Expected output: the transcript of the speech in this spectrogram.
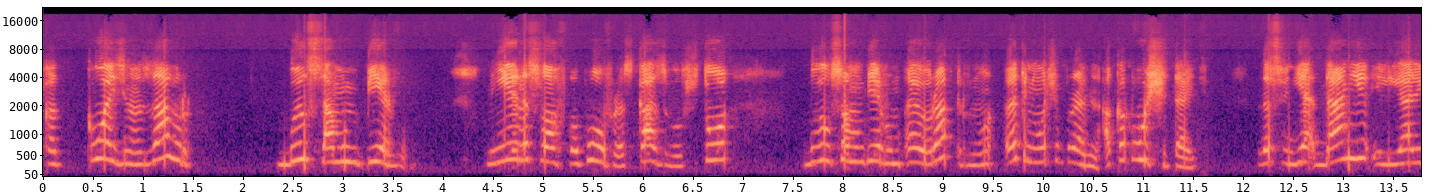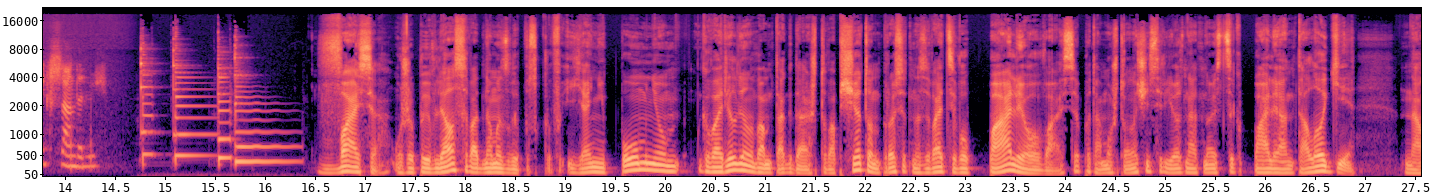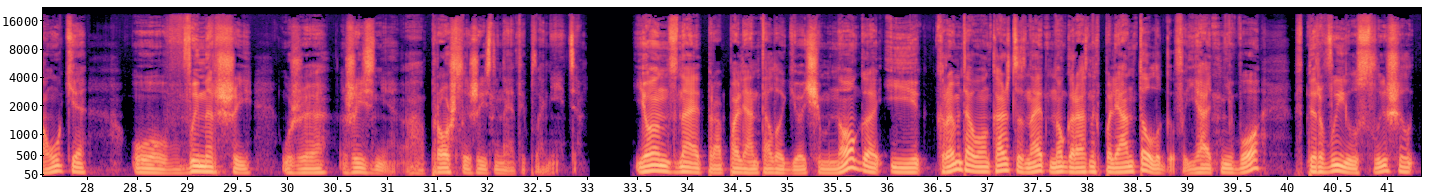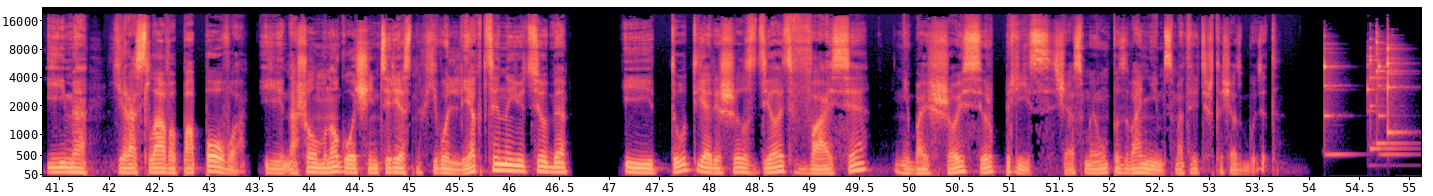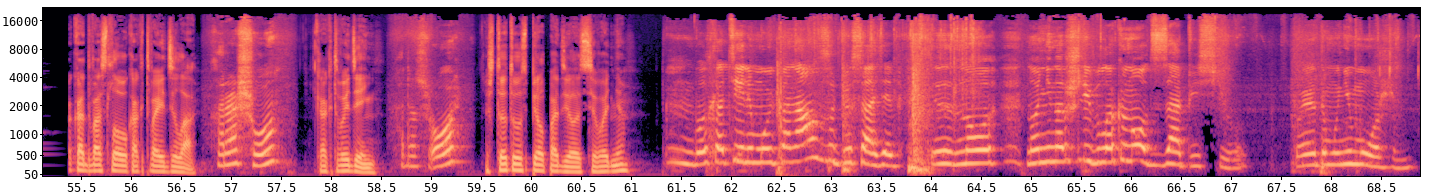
Какой динозавр был самым первым? Мне Ярослав Попов рассказывал, что был самым первым эораптор, но это не очень правильно. А как вы считаете? До свидания, Дания Илья Александрович. Вася уже появлялся в одном из выпусков, и я не помню, говорил ли он вам тогда, что вообще-то он просит называть его Палео Вася, потому что он очень серьезно относится к палеонтологии, науке о вымершей уже жизни, о прошлой жизни на этой планете. И он знает про палеонтологию очень много, и, кроме того, он, кажется, знает много разных палеонтологов. И я от него впервые услышал имя Ярослава Попова и нашел много очень интересных его лекций на YouTube. И тут я решил сделать Васе небольшой сюрприз. Сейчас мы ему позвоним. Смотрите, что сейчас будет. Пока два слова, как твои дела? Хорошо, Как твой день? хорошо. Что ты успел поделать сегодня? Вот хотели мой канал записать, э, но, но не нашли блокнот с записью, поэтому не можем.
